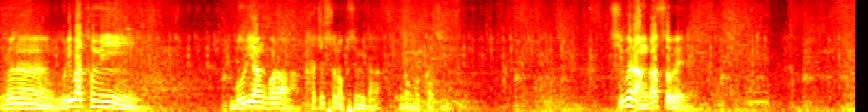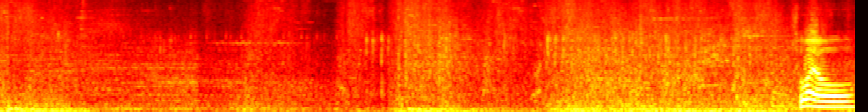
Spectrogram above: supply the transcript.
이거는 우리 바텀이 무리한 거라 가줄 순 없습니다. 이런 것까지. 집을 안 갔어, 왜? 좋아요.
